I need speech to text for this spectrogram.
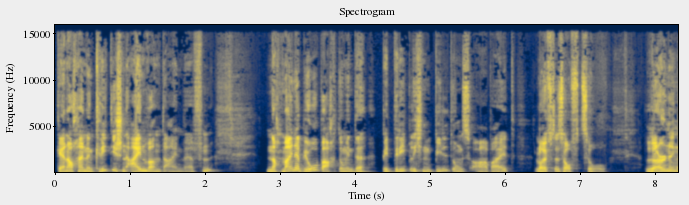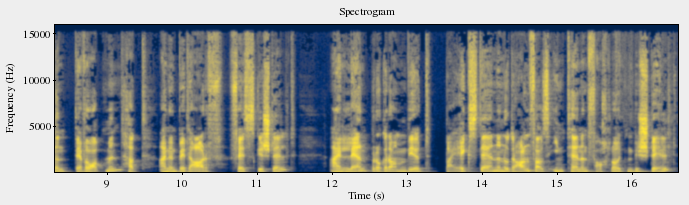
gerne auch einen kritischen Einwand einwerfen. Nach meiner Beobachtung in der betrieblichen Bildungsarbeit läuft es oft so. Learning and Development hat einen Bedarf festgestellt. Ein Lernprogramm wird bei externen oder allenfalls internen Fachleuten bestellt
